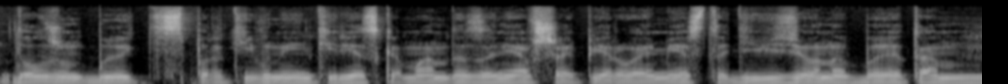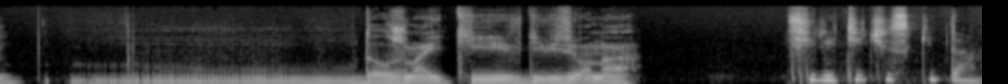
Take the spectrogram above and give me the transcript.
должен быть спортивный интерес. Команда, занявшая первое место дивизиона Б, там должна идти в дивизион А. Теоретически, да.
